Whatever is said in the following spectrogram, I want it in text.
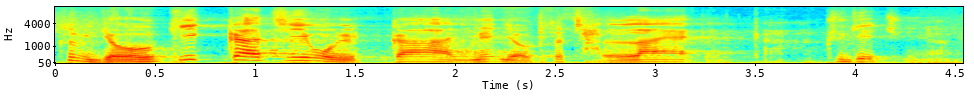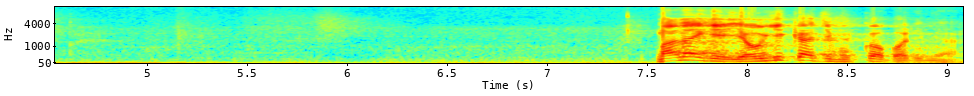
그럼 여기까지 올까 아니면 여기서 잘라야 될까? 그게 중요한 거야. 만약에 여기까지 묶어버리면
